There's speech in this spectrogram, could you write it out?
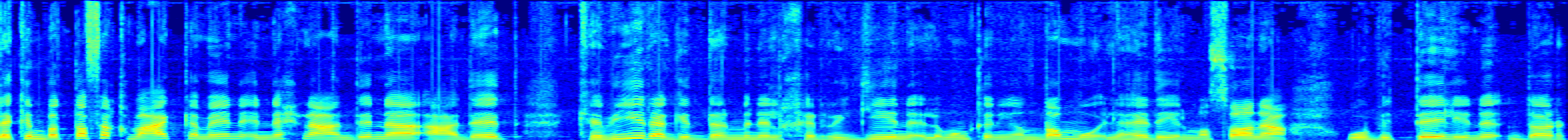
لكن بتفق معاك كمان إن إحنا عندنا أعداد كبيرة جدا من الخريجين اللي ممكن ينضموا إلى هذه المصانع وبالتالي نقدر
